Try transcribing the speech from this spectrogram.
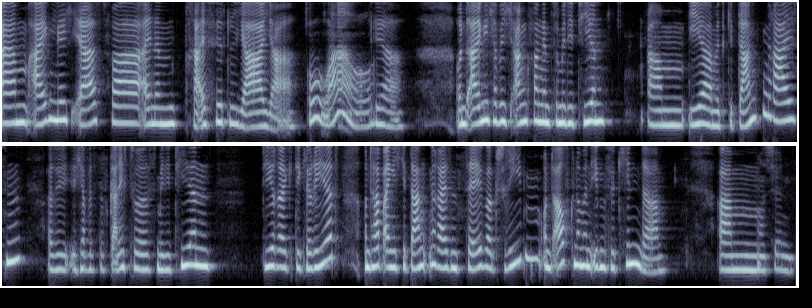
ähm, eigentlich erst vor einem Dreivierteljahr, ja. Oh, wow. Ja. Und eigentlich habe ich angefangen zu meditieren, ähm, eher mit Gedankenreisen. Also ich, habe jetzt das gar nicht fürs Meditieren direkt deklariert und habe eigentlich Gedankenreisen selber geschrieben und aufgenommen eben für Kinder. Ähm, Oh, schön.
